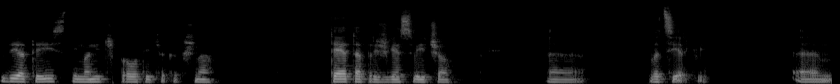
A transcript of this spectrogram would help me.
tudi ateist nima nič proti, če kakšna teta prižge svečo uh, v cerkvi. Um,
